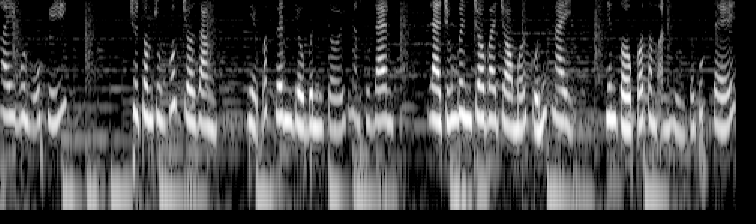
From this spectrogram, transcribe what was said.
Hay buôn vũ khí Truyền thông Trung Quốc cho rằng việc Bắc Kinh điều binh tới Nam Sudan là chứng minh cho vai trò mới của nước này. Nhân tố có tầm ảnh hưởng tới quốc tế,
